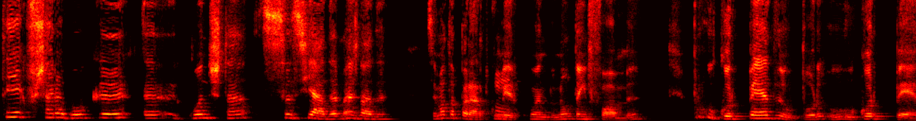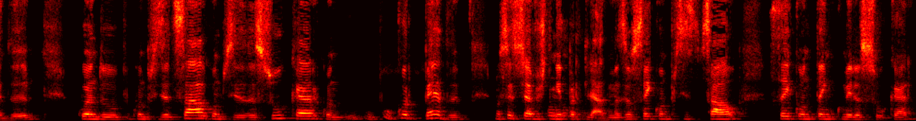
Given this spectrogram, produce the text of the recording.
Tem é que fechar a boca uh, quando está saciada, mais nada. Se a malta parar de comer Sim. quando não tem fome, porque o corpo pede, o, o corpo pede quando, quando precisa de sal, quando precisa de açúcar, quando o, o corpo pede. Não sei se já vos tinha partilhado, mas eu sei quando preciso de sal, sei quando tenho que comer açúcar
